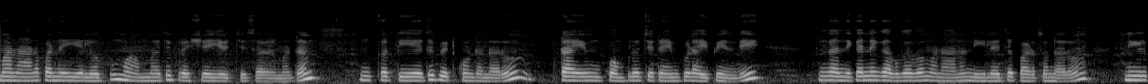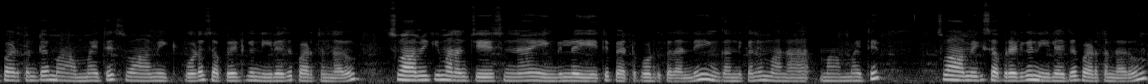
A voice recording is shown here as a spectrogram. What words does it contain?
మా నాన్న పని అయ్యేలోపు మా అమ్మ అయితే ఫ్రెష్ అయ్యి వచ్చేసారనమాట ఇంకా టీ అయితే పెట్టుకుంటున్నారు. టైం పంపులు వచ్చే టైం కూడా అయిపోయింది. ఇంకా అందుకనే గబగబా మా నాన్న నీళ్ళు అయితే పడుతున్నారు. నీళ్ళు పడుతుంటే మా అమ్మ అయితే స్వామికి కూడా సపరేట్గా నీళ్ళు అయితే పడుతున్నారు. స్వామికి మనం చేసిన ఎంగిళ్ళు అయితే పెట్టకూడదు కదండి. ఇంకా అందుకని మా నా మా అమ్మ అయితే స్వామికి సపరేట్గా నీళ్ళు అయితే పడుతున్నారు.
